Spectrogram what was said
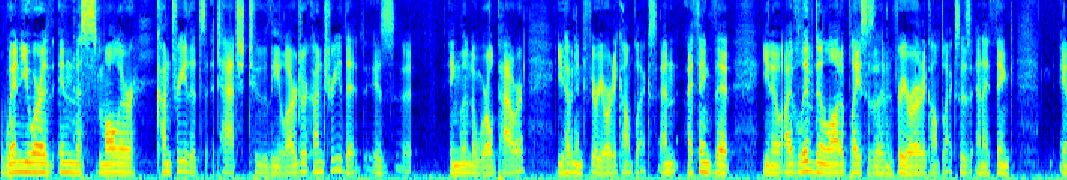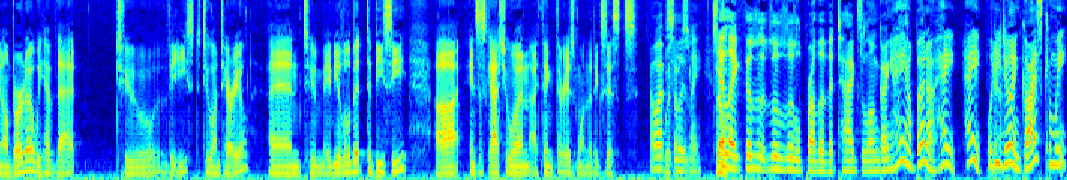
when you are in the smaller country that's attached to the larger country that is uh, England, a world power, you have an inferiority complex. And I think that, you know, I've lived in a lot of places that have inferiority complexes. And I think in Alberta, we have that to the east, to Ontario, and to maybe a little bit to BC. Uh, in Saskatchewan, I think there is one that exists. Oh, absolutely. So, They're like the li- little, little brother that tags along, going, "Hey, Alberta! Hey, hey, what are you doing, guys? Can we?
